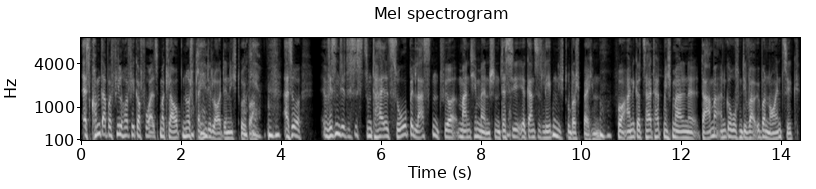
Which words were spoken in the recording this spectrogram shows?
es kommt aber viel häufiger vor, als man glaubt. Nur sprechen okay. die Leute nicht drüber. Okay. Mhm. Also Wissen Sie, das ist zum Teil so belastend für manche Menschen, dass ja. sie ihr ganzes Leben nicht drüber sprechen. Mhm. Vor einiger Zeit hat mich mal eine Dame angerufen, die war über 90.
